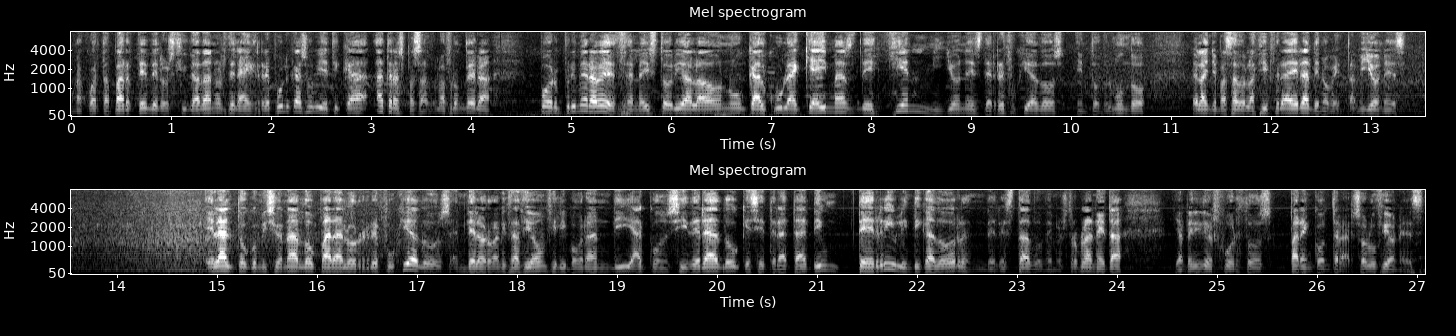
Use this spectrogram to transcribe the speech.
Una cuarta parte de los ciudadanos de la ex República Soviética ha traspasado la frontera. Por primera vez en la historia, la ONU calcula que hay más de 100 millones de refugiados en todo el mundo. El año pasado la cifra era de 90 millones. El alto comisionado para los refugiados de la organización, Filippo Grandi, ha considerado que se trata de un terrible indicador del estado de nuestro planeta y ha pedido esfuerzos para encontrar soluciones.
